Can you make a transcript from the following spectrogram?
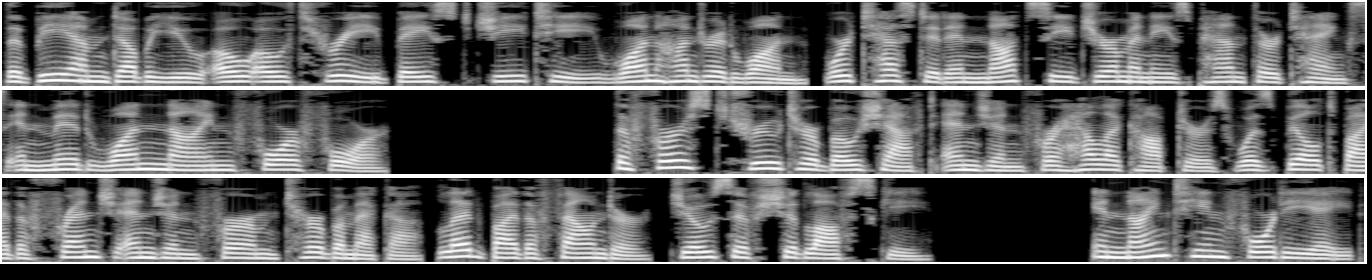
the BMW 003-based GT101, were tested in Nazi Germany's Panther tanks in mid-1944. The first true turboshaft engine for helicopters was built by the French engine firm Turbomeca, led by the founder, Joseph Szydłowski. In 1948,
